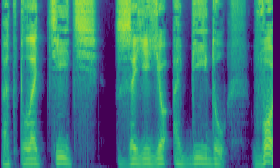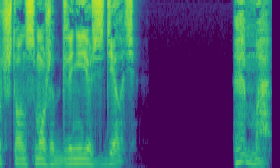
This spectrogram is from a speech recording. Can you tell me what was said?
Отплатить за ее обиду — вот что он сможет для нее сделать. «Эмма!»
